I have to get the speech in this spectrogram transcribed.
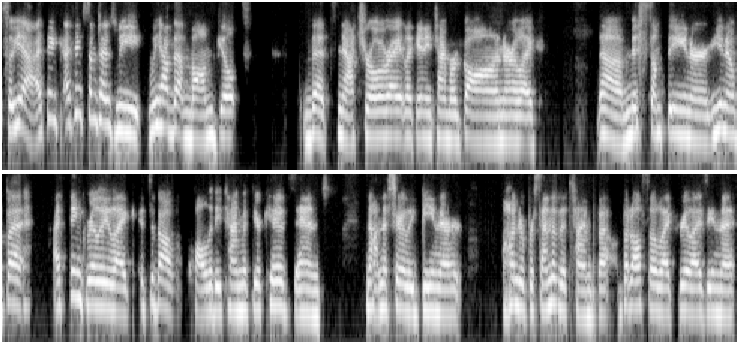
so yeah, I think I think sometimes we we have that mom guilt that's natural, right? Like anytime we're gone or like uh, miss something or you know, but I think really like it's about quality time with your kids and not necessarily being there 100% of the time but but also like realizing that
